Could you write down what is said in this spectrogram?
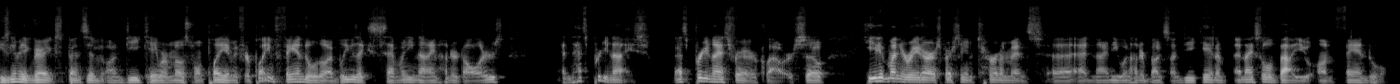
he's going to be very expensive on DK where most won't play him. If you're playing FanDuel, though, I believe he's like $7,900, and that's pretty nice. That's pretty nice for Eric Lauer. So keep him on your radar, especially in tournaments uh, at 9,100 bucks on DK and a, a, nice little value on FanDuel.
